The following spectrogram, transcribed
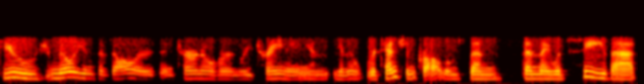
huge millions of dollars in turnover and retraining and you know retention problems, then then they would see that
